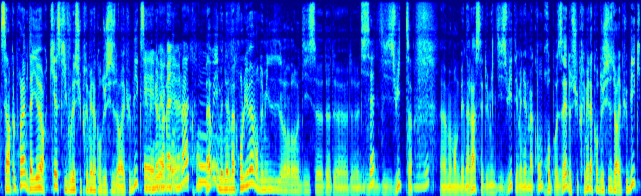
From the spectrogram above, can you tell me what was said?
c'est un peu le problème. D'ailleurs, qui est-ce qui voulait supprimer la Cour de justice de la République? C'est Emmanuel Macron. Emmanuel Macron. Bah oui, Emmanuel Macron lui-même en 2010, euh, de, de- de- 17. 2018, euh, moment de Benalla, c'est 2018, Emmanuel Macron proposait de supprimer la Cour de justice de la République.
